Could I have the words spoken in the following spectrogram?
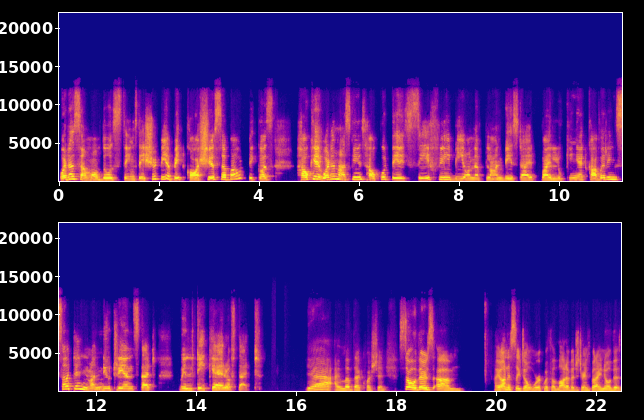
what are some of those things they should be a bit cautious about because how can what i'm asking is how could they safely be on a plant-based diet while looking at covering certain nutrients that will take care of that yeah i love that question so there's um I honestly don't work with a lot of vegetarians, but I know that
